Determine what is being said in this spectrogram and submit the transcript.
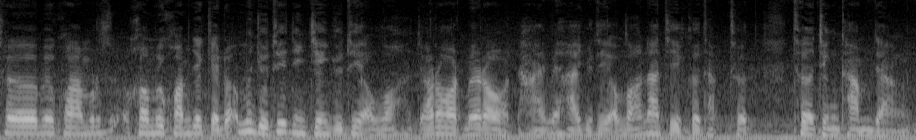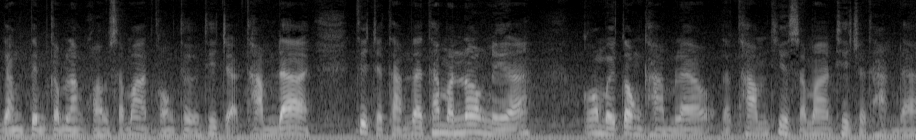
เธอมีความรู้เขามีความเยเก่นว่ามันอยู่ที่จริง ๆ อยู่ที่อัลลอฮ์จะรอดไม่รอดหายไม่หายอยู่ที่อัลลอฮ์หน้าที่คือเธอเธอจึงทำอย่างอย่างเต็มกำลังความสามารถของเธอที่จะทำได้ที่จะทำได้ถ้ามันนอกเหนือ ก็ไม่ต้องทำแล้วแต่ทำที่สามารถที่จะทำได้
